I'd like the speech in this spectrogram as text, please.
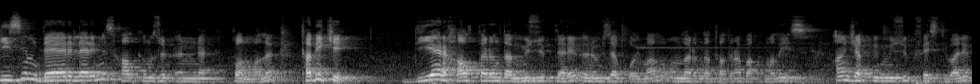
Bizim değerlerimiz halkımızın önüne konmalı. Tabii ki diğer halkların da müzikleri önümüze koymalı, onların da tadına bakmalıyız. Ancak bir müzik festivali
